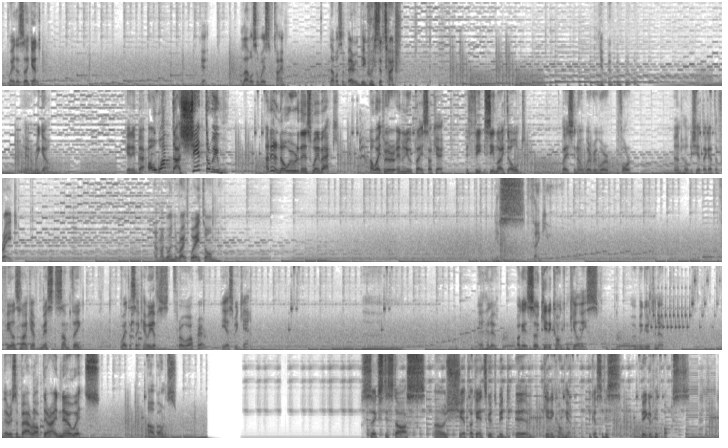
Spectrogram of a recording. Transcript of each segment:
Wait a second. Okay. Well, that was a waste of time. That was a very big waste of time. We go. Getting back. Oh, what the shit are we... I didn't know we were this way back. Oh wait, we're in a new place. Okay. It seemed like the old place, you know, where we were before. And holy shit, I got afraid. Am I going the right way, Tom? Yes, thank you. It feels like I've missed something. Wait a second, can we throw up here? Yes, we can. Uh, hello. Okay, so Kiddy Kong can kill these. It Would be good to know. There is a barrel up there, I know it. Oh, bonus. 60 stars. Oh shit. Okay, it's good to be uh, Kiddy Kong here because of his bigger hitbox.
